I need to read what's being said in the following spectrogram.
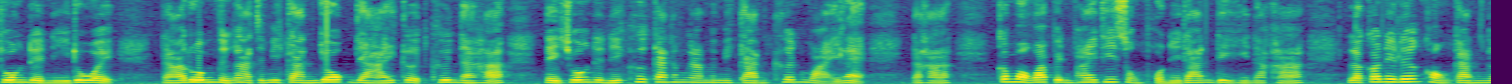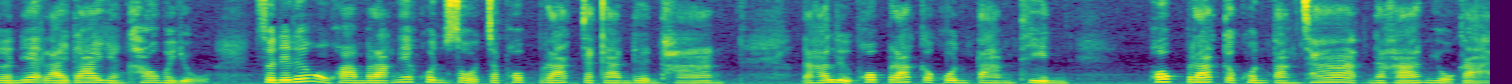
ช่วงเดือนนี้ด้วยนะรวมถึงอาจจะมีการโยกย้ายเกิดขึ้นนะคะ ในช่วงเดือนนี้คือการทำงานมันมีการเคลื่อนไหวแหละนะคะ ก็มองว่าเป็นไพ่ที่ส่งผลในด้านดีนะคะ แล้วก็ในเรื่องของการเงินเนี่ยรายได้ยังเข้ามาอยู่ ส่วนในเรื่องของความรักเนี่ยคนโสดจะพบรักจากการเดินทางนะคะหรือพบรักกับคนต่างถิ่น พบรักกับคนต่างชาตินะคะ มีโอกาส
